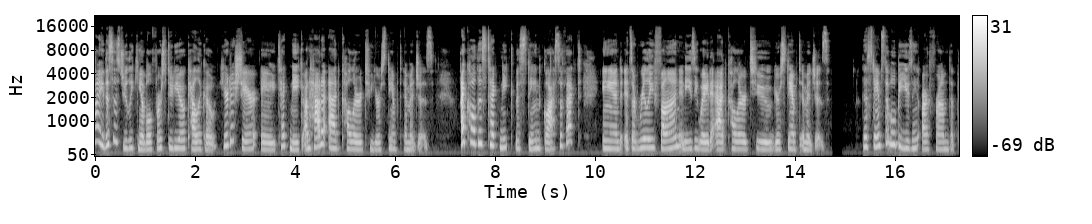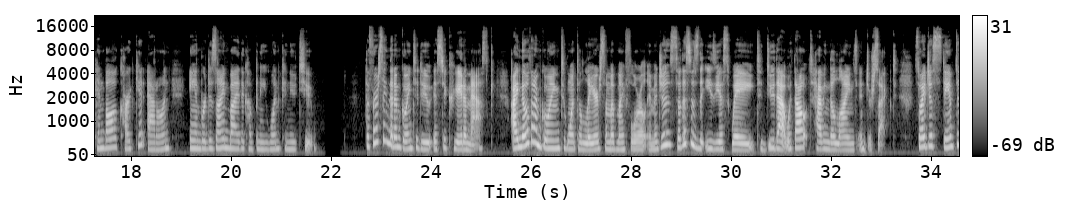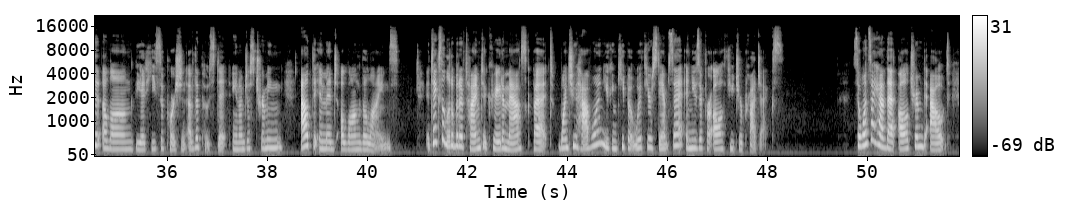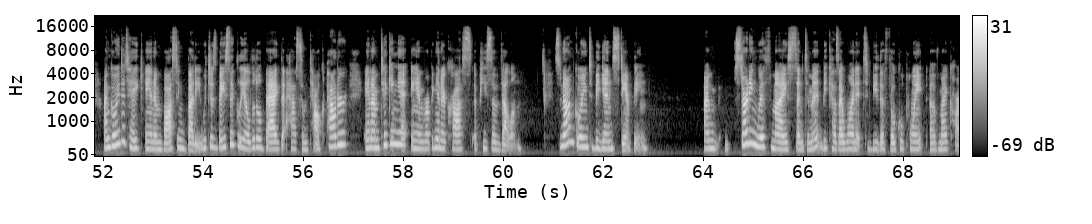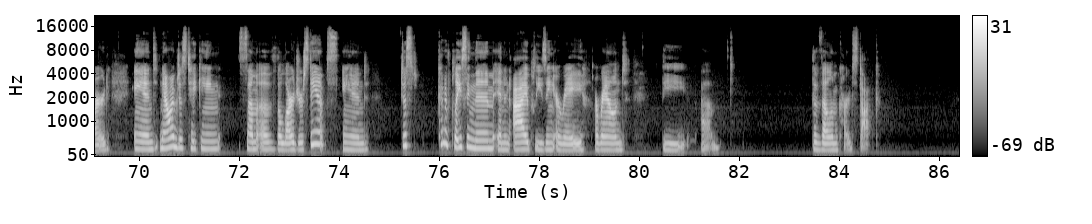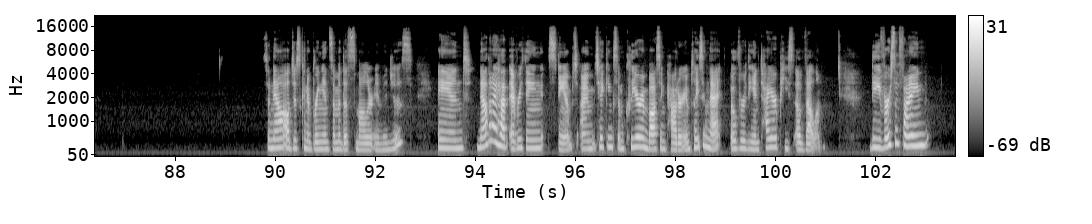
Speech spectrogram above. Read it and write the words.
Hi, this is Julie Campbell for Studio Calico, here to share a technique on how to add color to your stamped images. I call this technique the stained glass effect, and it's a really fun and easy way to add color to your stamped images. The stamps that we'll be using are from the Pinball Card Kit add-on, and were designed by the company 1Canoe2. The first thing that I'm going to do is to create a mask. I know that I'm going to want to layer some of my floral images, so this is the easiest way to do that without having the lines intersect. So I just stamped it along the adhesive portion of the post-it, and I'm just trimming out the image along the lines. It takes a little bit of time to create a mask, but once you have one, you can keep it with your stamp set and use it for all future projects. So once I have that all trimmed out, I'm going to take an embossing buddy, which is basically a little bag that has some talc powder, and I'm taking it and rubbing it across a piece of vellum. So now I'm going to begin stamping. I'm starting with my sentiment because I want it to be the focal point of my card. And now I'm just taking some of the larger stamps and just kind of placing them in an eye-pleasing array around the um, the vellum cardstock. So now I'll just kind of bring in some of the smaller images. And now that I have everything stamped, I'm taking some clear embossing powder and placing that over the entire piece of vellum. The VersaFine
